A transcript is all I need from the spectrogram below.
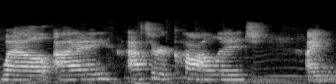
well, I after college I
